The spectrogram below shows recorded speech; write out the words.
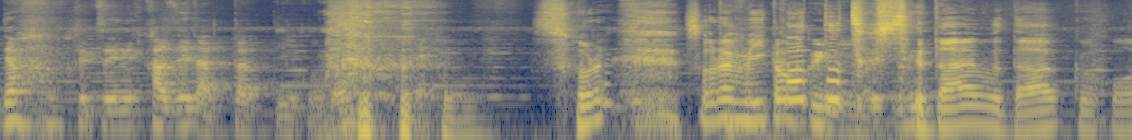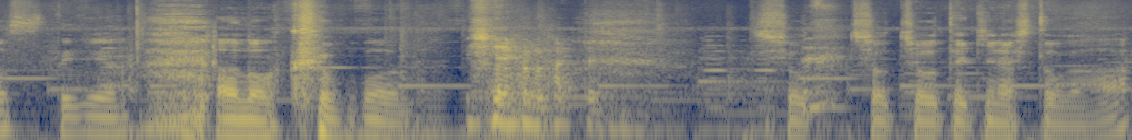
でも普通に風だったっていうこと。ですねそれそれ見方としてだいぶダークホース的なあの雲いやまた所所長的な人がこ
